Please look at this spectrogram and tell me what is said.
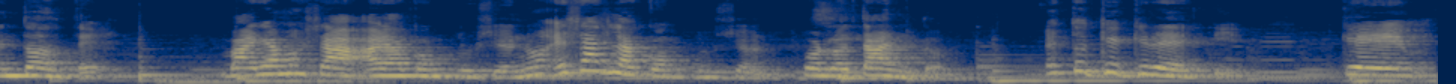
entonces, vayamos a, la conclusión, ¿no? Esa es la conclusión. Por lo tanto, ¿esto qué quiere decir? Que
